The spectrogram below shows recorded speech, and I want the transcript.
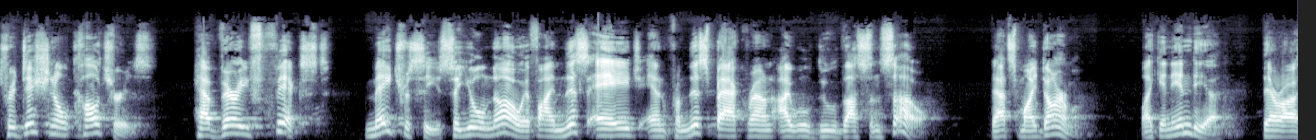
Traditional cultures have very fixed matrices. So you'll know if I'm this age and from this background, I will do thus and so. That's my Dharma. Like in India, there are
